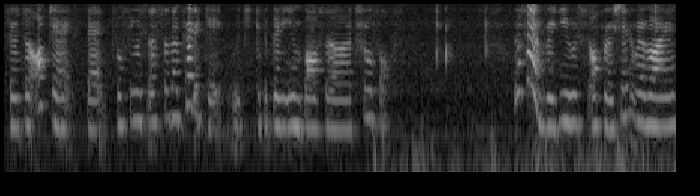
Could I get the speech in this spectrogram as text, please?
filter objects that fulfills a certain predicate, which typically involves a true-false. We also have reduce operation whereby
